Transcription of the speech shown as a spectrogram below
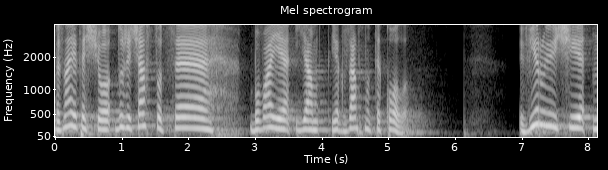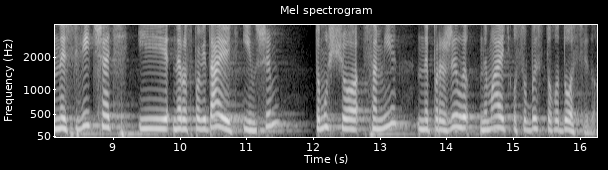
Ви знаєте, що дуже часто це буває як замкнуте коло. Віруючі не свідчать і не розповідають іншим, тому що самі не пережили, не мають особистого досвіду.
